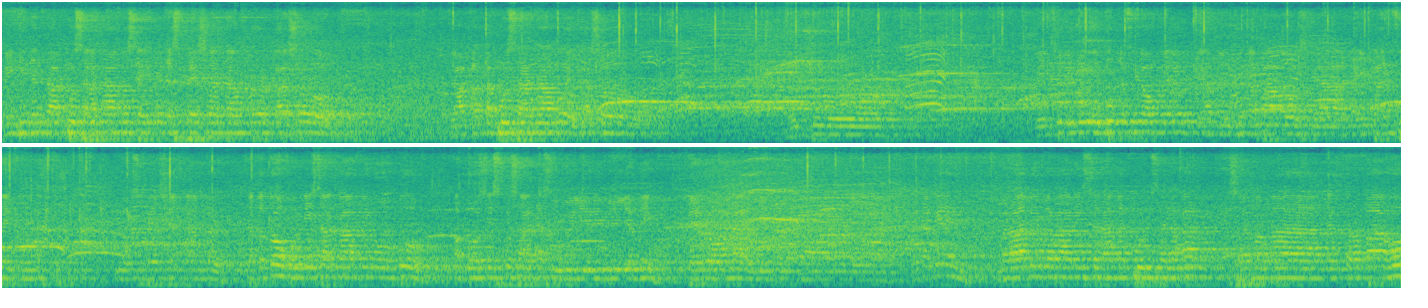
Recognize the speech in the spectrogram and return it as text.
May hinanda po sana ako sa inyo na special number kaso nakakanta po sana ako eh kaso medyo Medyo inuubo kasi ako ngayon, kaya medyo napakos, kaya nai-cancel muna yung special number. Sa totoo, kung di sana ako inuubo, ang boses ko sana si Willie Revilla. Pero wala, hindi na maraming maraming salamat po sa lahat, sa mga nagtrabaho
